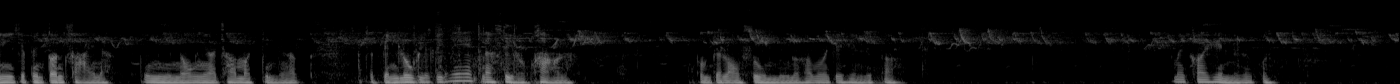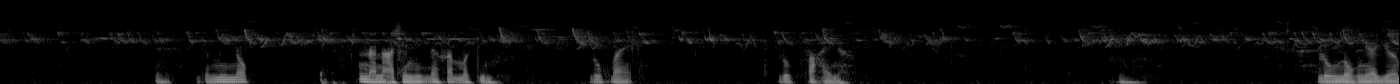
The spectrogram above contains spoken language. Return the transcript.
นี้จะเป็นต้นสายนะ ที่มีนกเนี่ยชอบมากินนะครับ จะเป็นลูกเล็กๆนะสีขาวๆนะ ผมจะลองซูมดูนะครับว่าจะเห็นหรือเปล่า ไม่ค่อยเห็นนะทุกคนเนี่ย จะมีนกนานาชนิดนะครับ มากิน ลูกไม้ ลูกสายนะลูกนกเนี่ยเยอะ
